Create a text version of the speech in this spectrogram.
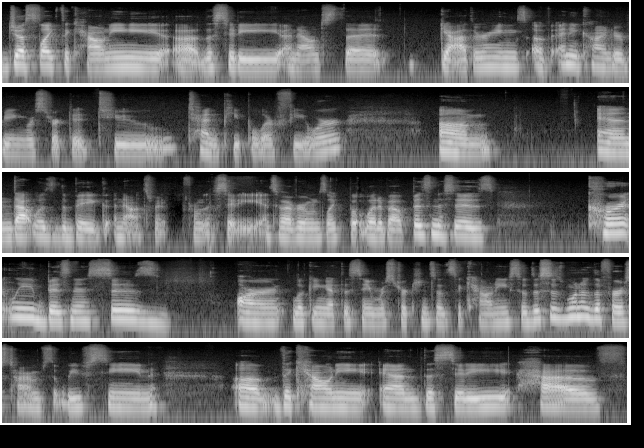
just like the county, uh, the city announced that gatherings of any kind are being restricted to 10 people or fewer. Um, and that was the big announcement from the city. And so everyone's like, but what about businesses? Currently, businesses aren't looking at the same restrictions as the county. So this is one of the first times that we've seen uh, the county and the city have.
